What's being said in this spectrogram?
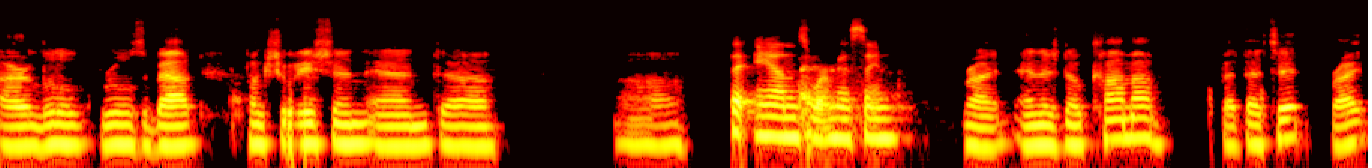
our little rules about punctuation and, uh, uh, The ands were missing. right. And there's no comma, but that's it, right?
